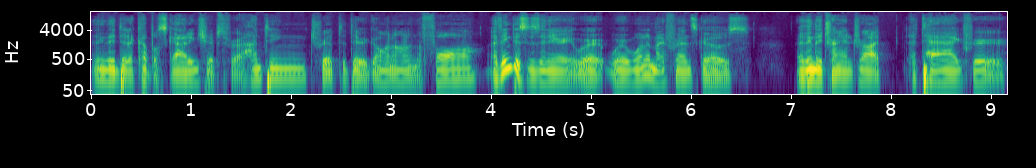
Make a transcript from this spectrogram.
I think they did a couple scouting trips for a hunting trip that they were going on in the fall. I think this is an area where where one of my friends goes. I think they try and draw a tag for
